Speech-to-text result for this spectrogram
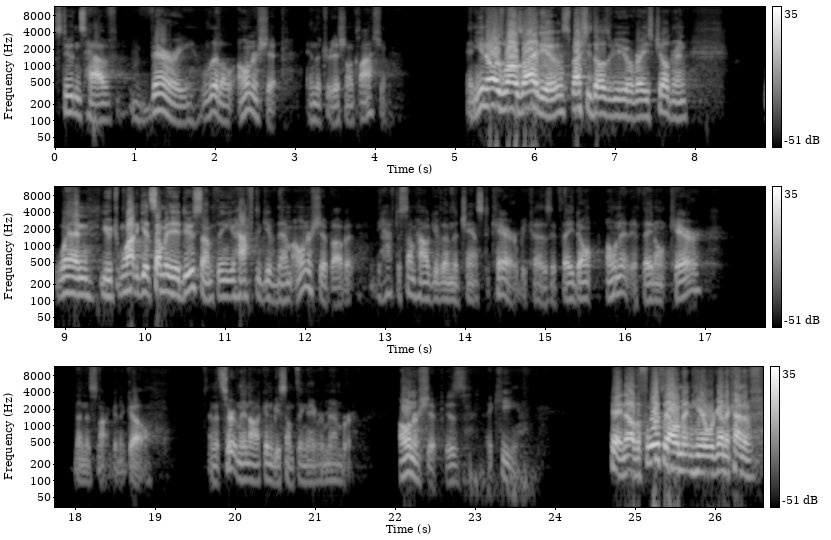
Students have very little ownership in the traditional classroom. And you know as well as I do, especially those of you who have raised children, when you want to get somebody to do something, you have to give them ownership of it. You have to somehow give them the chance to care because if they don't own it, if they don't care, then it's not going to go. And it's certainly not going to be something they remember. Ownership is a key. Okay, now the fourth element here, we're going to kind of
